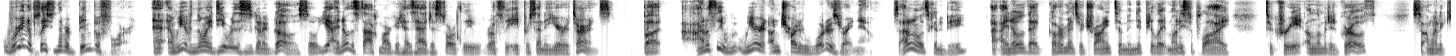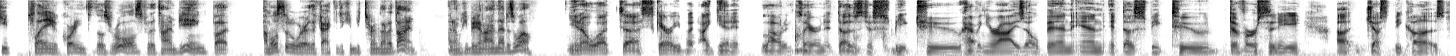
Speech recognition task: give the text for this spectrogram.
We're in a place we've never been before. And we have no idea where this is going to go. So, yeah, I know the stock market has had historically roughly 8% a year returns, but honestly, we are in uncharted waters right now. So I don't know what's going to be. I know that governments are trying to manipulate money supply to create unlimited growth. So I'm going to keep playing according to those rules for the time being. But I'm also aware of the fact that it can be turned on a dime. And I'm keeping an eye on that as well. You know what? Uh, scary, but I get it loud and clear. And it does just speak to having your eyes open and it does speak to diversity uh, just because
